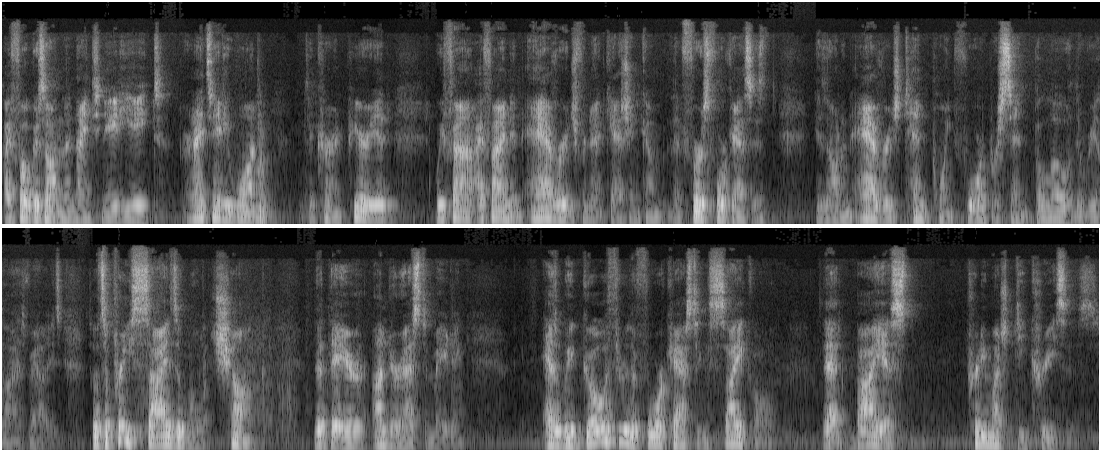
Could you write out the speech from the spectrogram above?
I focus on the 1988 or 1981 to current period. We found I find an average for net cash income. That first forecast is is on an average 10.4 percent below the realized values. So it's a pretty sizable chunk that they are underestimating. As we go through the forecasting cycle, that bias pretty much decreases.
